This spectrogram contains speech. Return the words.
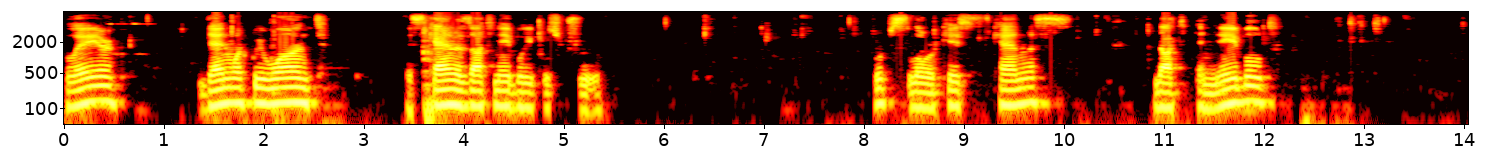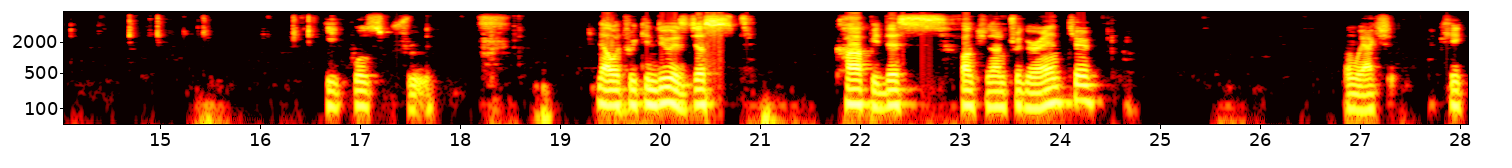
player then what we want is canvas dot enable equals true whoops lowercase canvas dot enabled equals true. Now what we can do is just copy this function on trigger enter. And we actually okay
